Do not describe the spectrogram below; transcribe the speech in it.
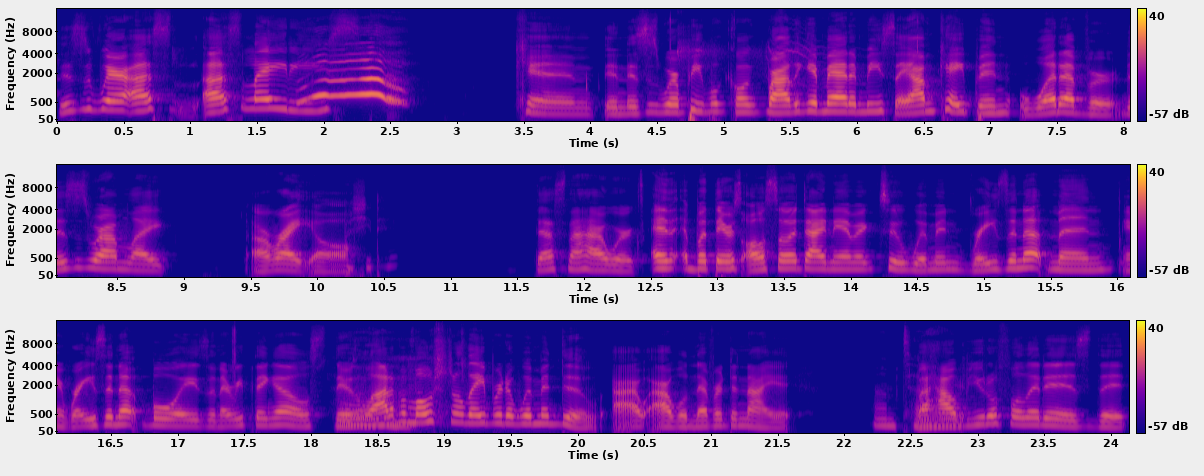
this is where us us ladies can, and this is where people can probably get mad at me, say I'm caping, whatever. This is where I'm like, all right, y'all. Oh, she did. That's not how it works. And but there's also a dynamic to women raising up men and raising up boys and everything else. There's a lot of emotional labor that women do. I I will never deny it. I'm tired. But how beautiful it is that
